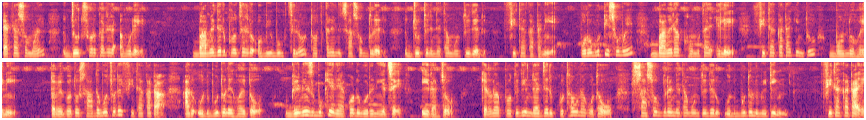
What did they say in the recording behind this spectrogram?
একটা সময় জোট সরকারের আমলে বামেদের প্রচারের অভিমুখ ছিল তৎকালীন শাসক দলের জোটের নেতা মন্ত্রীদের ফিতা কাটা নিয়ে। পরবর্তী সময়ে বামেরা ক্ষমতায় এলে ফিতা কাটা কিন্তু বন্ধ হয়নি। তবে গত সাত বছরে ফিতা কাটা আর উদ্বোধনে হয়তো গ্রিনিজ বুকে রেকর্ড গড়ে নিয়েছে এই রাজ্য। কেননা প্রতিদিন রাজ্যের কোথাও না কোথাও শাসক দলের নেতামন্ত্রীদের উদ্বোধন মিটিং ফিতা কাটায়,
